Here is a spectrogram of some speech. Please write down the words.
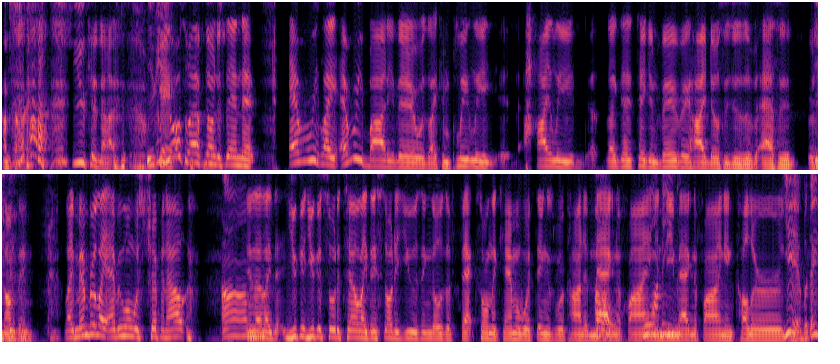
I'm sorry. You cannot. You can't. You also have to understand that every like everybody there was like completely highly like they're taking very very high dosages of acid or something. like remember like everyone was tripping out. Um, And like, like you could you could sort of tell like they started using those effects on the camera where things were kind of magnifying Oh, well, I and mean- demagnifying and colors. and- yeah, but they,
